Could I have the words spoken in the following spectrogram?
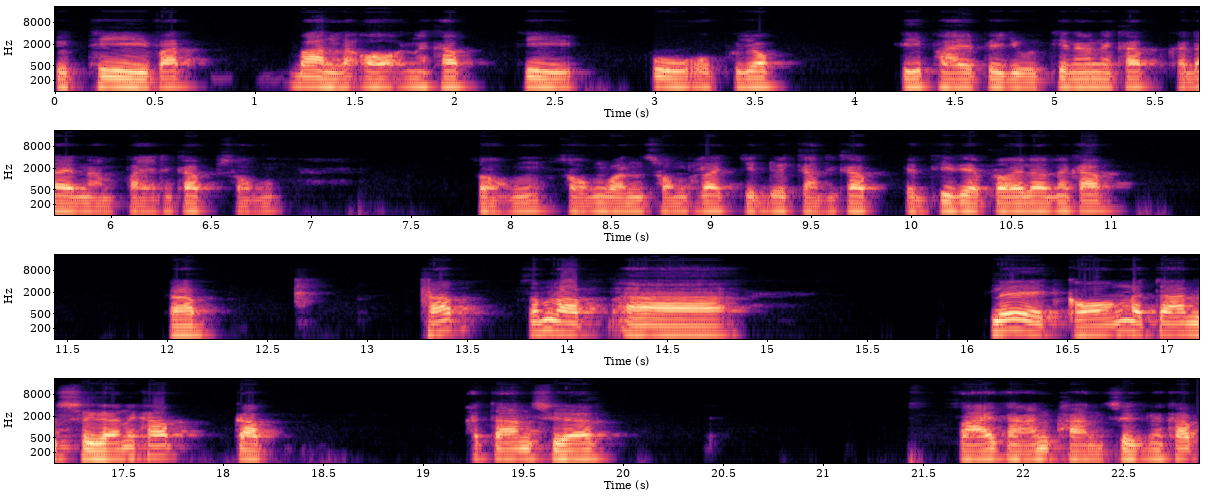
จุดที่วัดบ้านละเออนะครับ ที่ผู้อพยพลี้ภัยไปอยู่ที่นั้นนะครับ ก็ได้นำไปนะครับสอง สองสองวันสองภารกิจด้วยกันครับ เป็นที่เรียบร้อยแล้วนะครับ ครับ ครับสำหรับเลขของอาจารย์เสือนะครับ กับอาจารย์เสือ สายทหารผ่านศึกนะครับ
